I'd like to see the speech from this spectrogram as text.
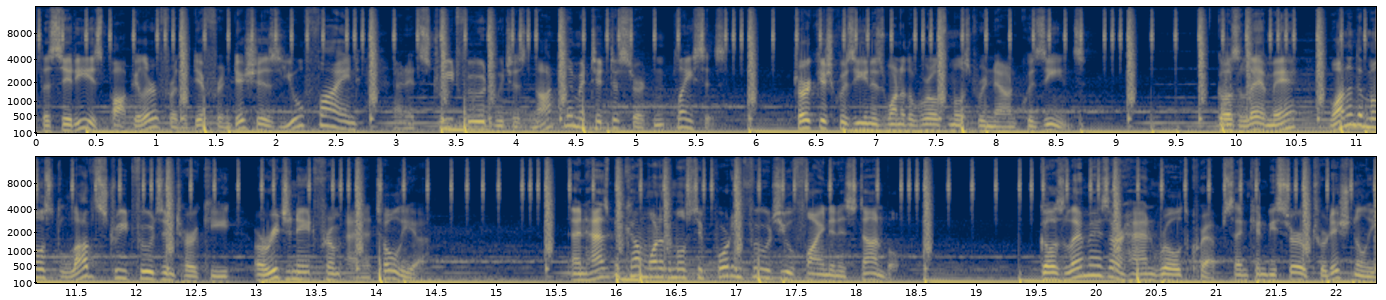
The city is popular for the different dishes you'll find and its street food which is not limited to certain places. Turkish cuisine is one of the world's most renowned cuisines. Gözleme, one of the most loved street foods in Turkey, originate from Anatolia and has become one of the most important foods you'll find in Istanbul. Gözlemes are hand-rolled crepes and can be served traditionally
